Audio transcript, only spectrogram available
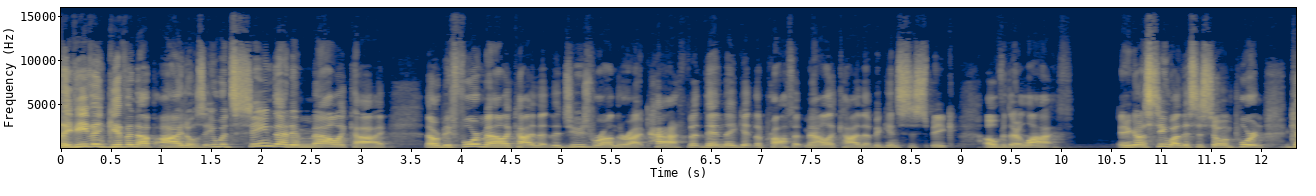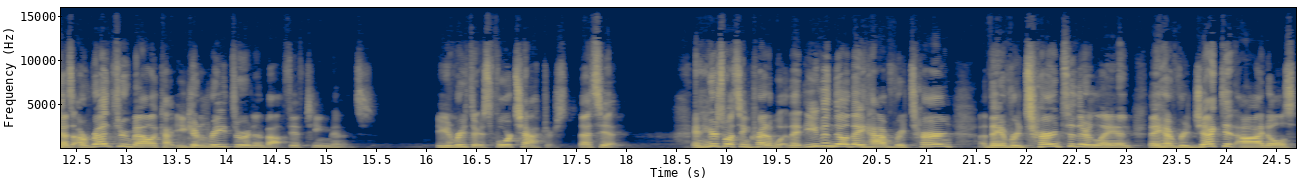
They've even given up idols. It would seem that in Malachi, or before Malachi, that the Jews were on the right path, but then they get the prophet Malachi that begins to speak over their life. And you're going to see why this is so important because I read through Malachi. You can read through it in about 15 minutes. You can read through it. It's four chapters. That's it. And here's what's incredible that even though they have returned, they have returned to their land, they have rejected idols,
